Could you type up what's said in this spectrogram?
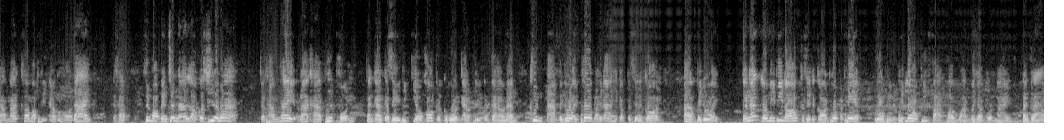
สามารถเข้ามาผลิตแอลกอฮอล์ได้นะครับ ซึ่งพอเป็นเช่นนั้นเราก็เชื่อว่าจะทำให้ราคาพืชผลทางการเกษตรที่เกี่ยวข้องกับกระบวนการผลิตต่างๆนั้น ขึ้นตามไปด้วยเพิ่มรายได้ให้กับเกษตรกรตามไปด้วย ดังนั้นเรามีพี่น้องเกษตรกรทั่วประเทศรวมถึงพิษโลกที่ฝากความหวังไว้กับกฎหมายดังกล่าว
